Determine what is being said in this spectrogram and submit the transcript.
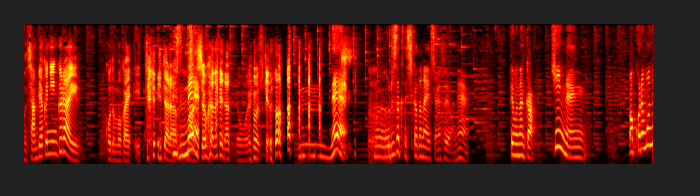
う300人ぐらい子供がいていたら、ねまあしょうがないなって思いますけど、うんねう うん。ん、うるさくて仕方ないですよねそれはね。でもなんか近年まあこれもね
